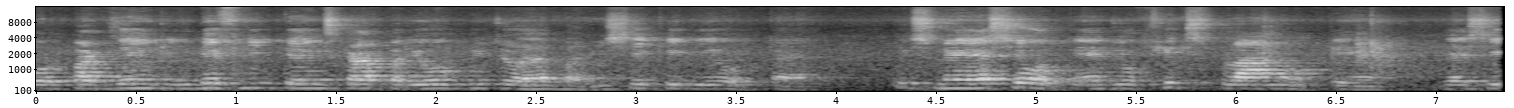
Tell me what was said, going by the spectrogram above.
और प्रजेंट इंडेफिनिट टेंस का प्रयोग भी जो है भविष्य के लिए होता है। इसमें ऐसे होते हैं जो फिक्स प्लान होते हैं। जैसे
